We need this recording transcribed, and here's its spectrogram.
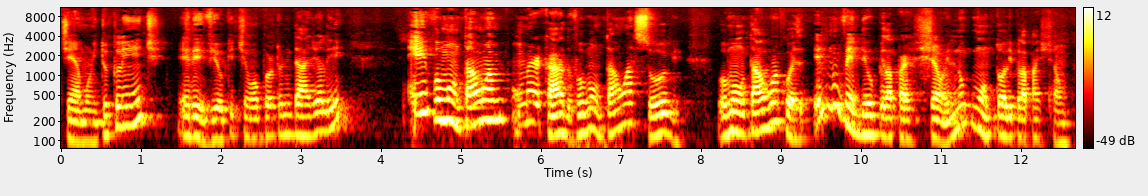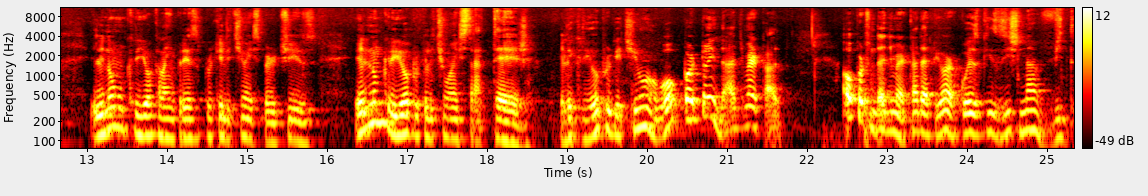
tinha muito cliente, ele viu que tinha uma oportunidade ali e vou montar uma, um mercado, vou montar um açougue, vou montar alguma coisa. Ele não vendeu pela paixão, ele não montou ali pela paixão, ele não criou aquela empresa porque ele tinha expertise, ele não criou porque ele tinha uma estratégia, ele criou porque tinha uma oportunidade de mercado. A oportunidade de mercado é a pior coisa que existe na vida.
